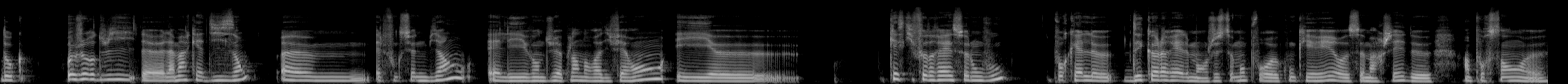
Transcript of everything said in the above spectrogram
Donc aujourd'hui, la marque a 10 ans. Euh, elle fonctionne bien, elle est vendue à plein d'endroits différents. Et euh, qu'est-ce qu'il faudrait, selon vous, pour qu'elle euh, décolle réellement, justement pour conquérir ce marché de 1%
